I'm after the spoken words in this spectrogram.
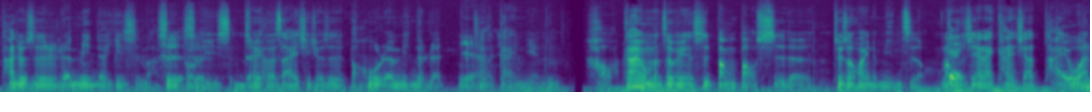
他就是人民的意思嘛，是是意思，所以合在一起就是保护人民的人这个概念。好，刚才我们这边是邦宝适的最受欢迎的名字哦，那我们对。现在来看一下台湾，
